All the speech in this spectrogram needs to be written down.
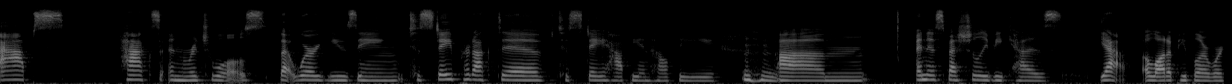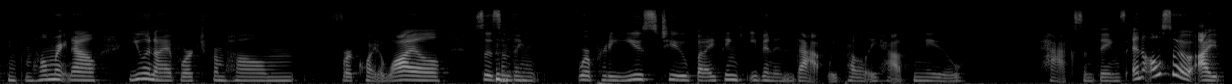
apps hacks and rituals that we're using to stay productive, to stay happy and healthy. Mm-hmm. Um, and especially because, yeah, a lot of people are working from home right now. You and I have worked from home for quite a while. So it's mm-hmm. something we're pretty used to. But I think even in that, we probably have new hacks and things. And also, I've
